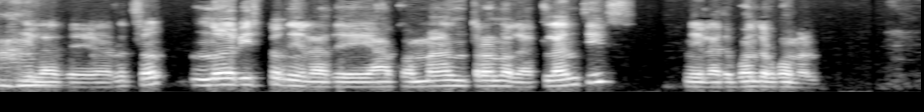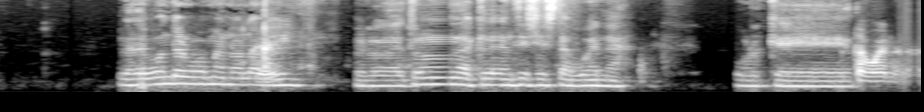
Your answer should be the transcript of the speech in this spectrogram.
Ajá. y la de Red Son. No he visto ni la de Aquaman, Trono de Atlantis, ni la de Wonder Woman. La de Wonder Woman no la vi, pero la de Trono de Atlantis sí está buena, porque Está buena.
